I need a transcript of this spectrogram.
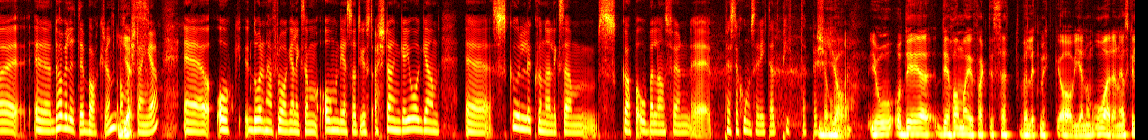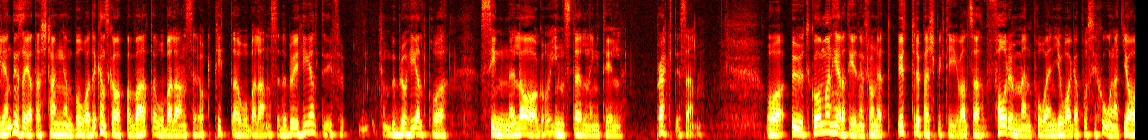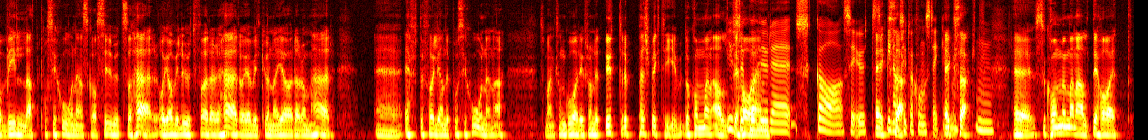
eh, då har vi lite bakgrund om Yes. ashtanga. Eh, och då den här frågan, liksom, om det är så att just ashtanga-yogan eh, skulle kunna liksom, skapa obalans för en eh, prestationsinriktad pitta-person. Ja, jo, och det, det har man ju faktiskt sett väldigt mycket av genom åren. Jag skulle egentligen säga att ashtangan både kan skapa vata-obalanser och pitta-obalanser. Det beror ju helt, liksom, det beror helt på sinnelag och inställning till practicen. Och utgår man hela tiden från ett yttre perspektiv, alltså formen på en yogaposition, att jag vill att positionen ska se ut så här och jag vill utföra det här och jag vill kunna göra de här eh, efterföljande positionerna. Så man liksom går ifrån ett yttre perspektiv, då kommer man alltid Just det, på en... hur det ska se ut, inom Exakt. situationstecken. Exakt. Mm. Eh, så kommer man alltid ha ett,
